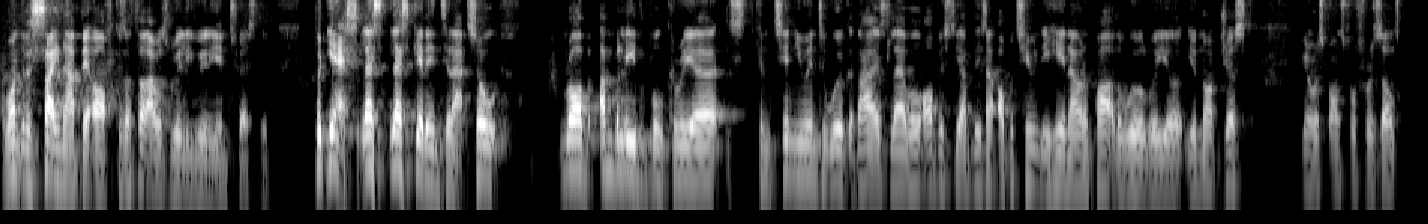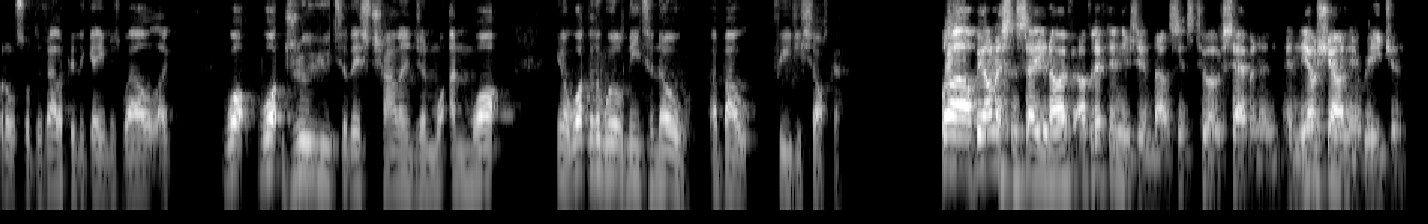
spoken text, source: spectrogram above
I wanted to sign that bit off because I thought I was really, really interested. But yes, let's let's get into that. So Rob, unbelievable career, continuing to work at the highest level. Obviously, have this opportunity here now in a part of the world where you're you're not just you know responsible for results, but also developing the game as well. Like, what what drew you to this challenge, and what and what you know what do the world need to know about Fiji soccer? Well, I'll be honest and say, you know, I've I've lived in New Zealand now since 2007, and in the Oceania region,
